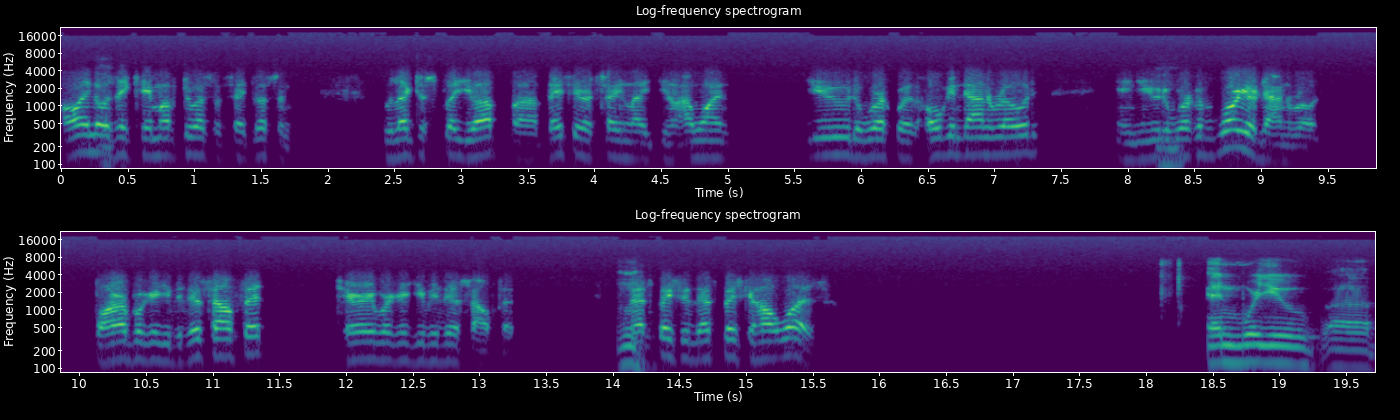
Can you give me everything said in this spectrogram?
all I know is they came up to us and said, "Listen, we'd like to split you up." Uh, basically, they're saying like, you know, I want you to work with Hogan down the road, and you to work with Warrior down the road. Barb, we're gonna give you this outfit. Terry, we're gonna give you this outfit. Mm. That's basically that's basically how it was. And were you uh,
